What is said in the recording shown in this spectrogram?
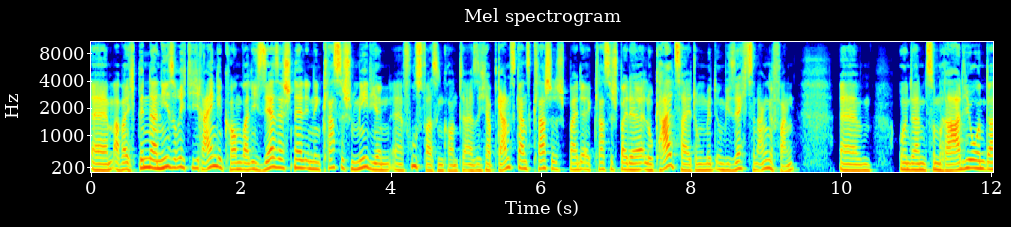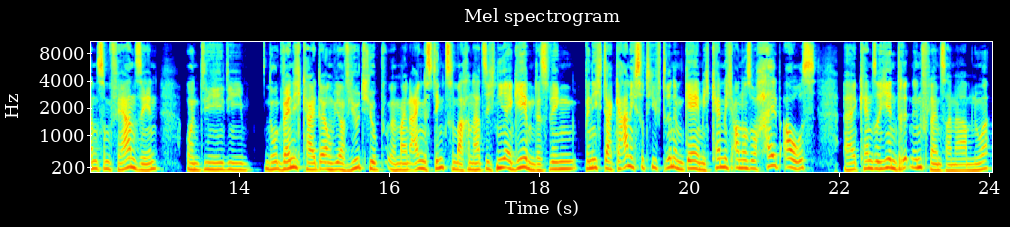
Ähm, aber ich bin da nie so richtig reingekommen, weil ich sehr, sehr schnell in den klassischen Medien äh, Fuß fassen konnte. Also ich habe ganz, ganz klassisch bei der, klassisch bei der Lokalzeitung mit irgendwie 16 angefangen. Ähm, und dann zum Radio und dann zum Fernsehen. Und die, die Notwendigkeit, da irgendwie auf YouTube äh, mein eigenes Ding zu machen, hat sich nie ergeben. Deswegen bin ich da gar nicht so tief drin im Game. Ich kenne mich auch nur so halb aus, äh, kenne so jeden dritten Influencer-Namen nur,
